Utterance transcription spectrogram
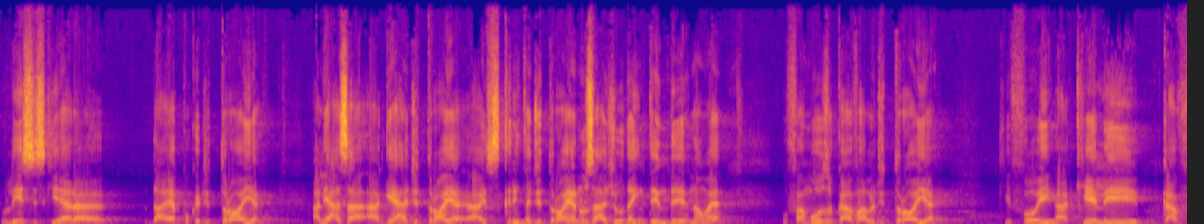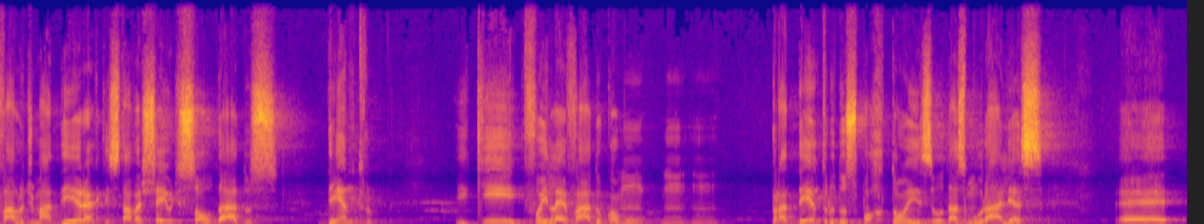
Ulisses que era da época de Troia. Aliás, a, a guerra de Troia, a escrita de Troia nos ajuda a entender, não é? O famoso cavalo de Troia, que foi aquele cavalo de madeira que estava cheio de soldados dentro e que foi levado como um, um, um para dentro dos portões ou das muralhas é,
